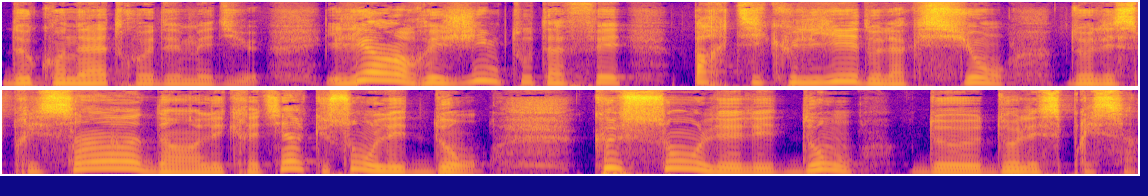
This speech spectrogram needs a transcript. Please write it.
de connaître des Dieu. Il y a un régime tout à fait particulier de l'action de l'Esprit Saint dans les chrétiens que sont les dons. Que sont les, les dons de, de l'Esprit Saint?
